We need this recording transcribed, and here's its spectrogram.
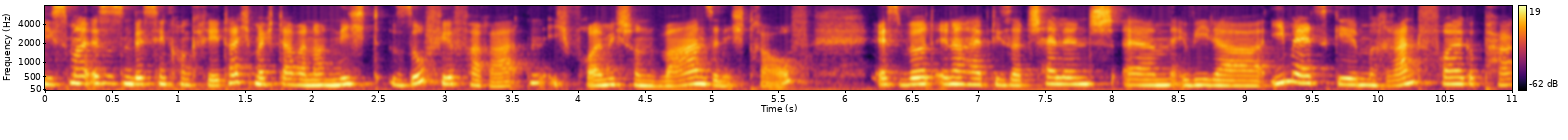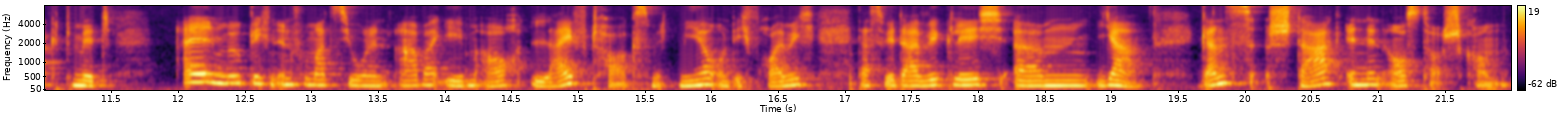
diesmal ist es ein bisschen konkreter. Ich möchte aber noch nicht so viel verraten. Ich freue mich schon wahnsinnig drauf. Es wird innerhalb dieser Challenge ähm, wieder E-Mails geben, randvoll gepackt mit allen möglichen Informationen, aber eben auch Live-Talks mit mir. Und ich freue mich, dass wir da wirklich ähm, ja, ganz stark in den Austausch kommen.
